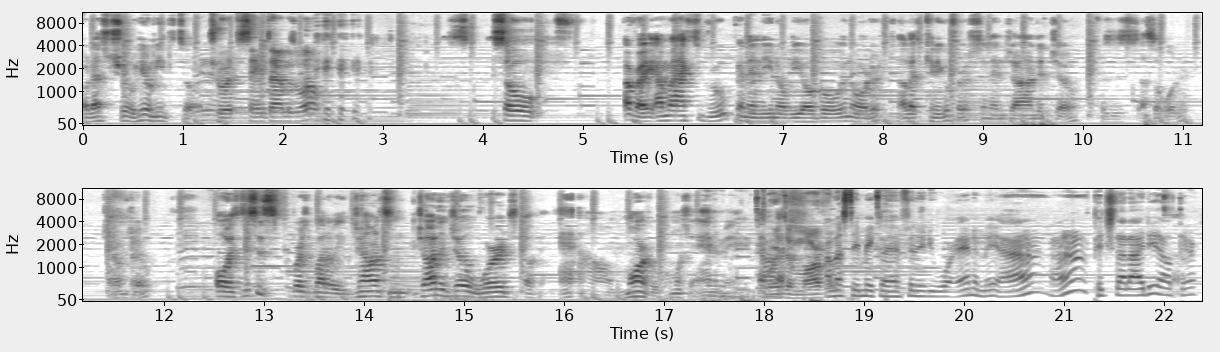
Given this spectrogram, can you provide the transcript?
Oh, that's true. He don't need to talk. True at the same time as well. So, all right, I'm gonna ask the group, and then you know we all go in order. I'll let Kenny go first, and then John, then Joe, because that's the order. John, Okay. Joe. Oh, is- this is first, by the way, Johnson, John and Joe words of a- um, Marvel. How much anime? Anime. Words of Marvel. Unless they make an Infinity War anime, I don't, I don't. Pitch that idea out there.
